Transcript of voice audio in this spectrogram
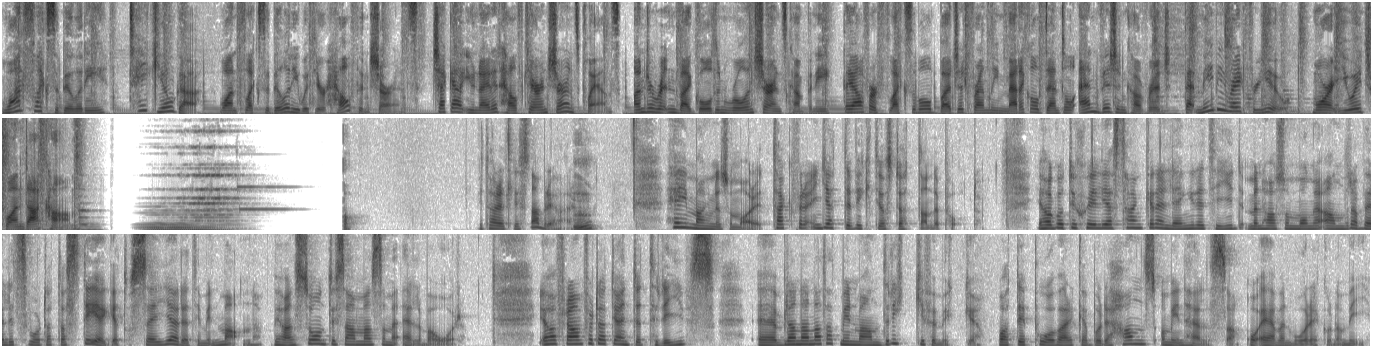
Want flexibility? Take yoga. Want flexibility with your health insurance? Check out United Healthcare Insurance Plans. Underwritten by Golden Rule Insurance Company, they offer flexible, budget friendly medical, dental, and vision coverage that may be right for you. More at uh1.com. Vi tar ett lyssnarbrev här. Mm. Hej Magnus och Marit. Tack för en jätteviktig och stöttande podd. Jag har gått i skiljastankar en längre tid men har som många andra väldigt svårt att ta steget och säga det till min man. Vi har en son tillsammans som är 11 år. Jag har framfört att jag inte trivs, eh, bland annat att min man dricker för mycket och att det påverkar både hans och min hälsa och även vår ekonomi.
